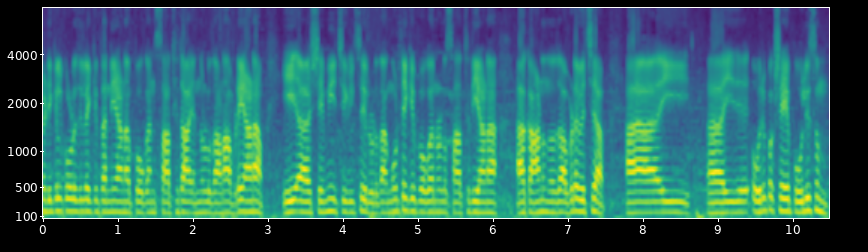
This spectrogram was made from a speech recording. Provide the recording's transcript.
മെഡിക്കൽ കോളേജിലേക്ക് തന്നെയാണ് പോകാൻ സാധ്യത എന്നുള്ളതാണ് അവിടെയാണ് ഈ ഷെമി ചികിത്സയിലുള്ളത്. അങ്ങോട്ടേക്ക് പോകാനുള്ള സാധ്യതയാണ് കാണുന്നത്. അവിടെ വെച്ച് ഈ ഒരു പോലീസും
